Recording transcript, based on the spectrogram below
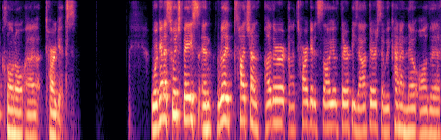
clonal targets. We're going to switch base and really touch on other targeted cellular therapies out there so we kind of know all the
